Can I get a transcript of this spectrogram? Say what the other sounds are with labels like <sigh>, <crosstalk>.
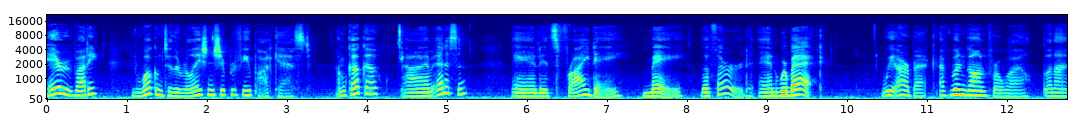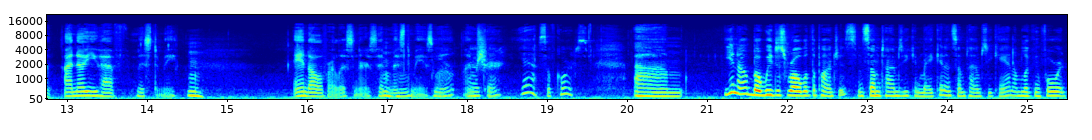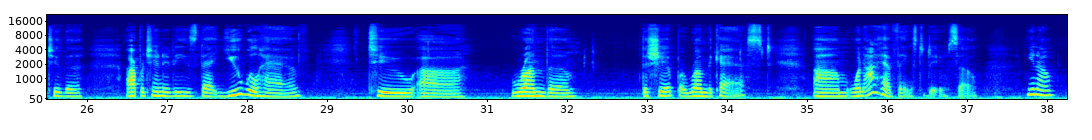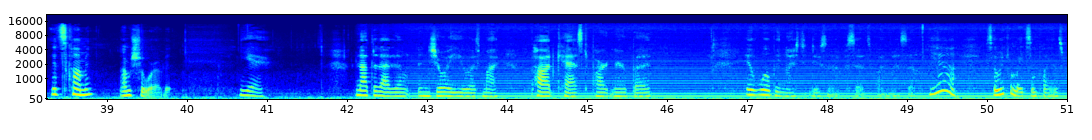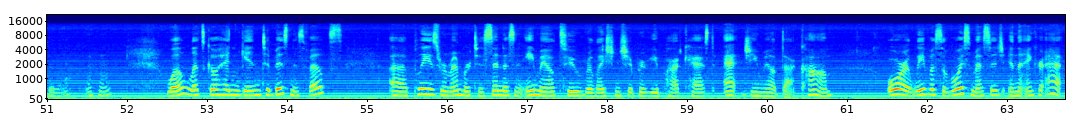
Hey, everybody, and welcome to the Relationship Review Podcast. I'm Coco. I'm Edison, and it's Friday, May the 3rd, and we're back. We are back. I've been gone for a while, but I, I know you have missed me. Mm. And all of our listeners have missed me as well, Yeah, I'm okay. sure. Yes, of course. Um, you know, but we just roll with the punches, and sometimes you can make it, and sometimes you can't. I'm looking forward to the opportunities that you will have to uh, run the the ship or run the cast um, when I have things to do. So, you know, it's coming. I'm sure of it. Yeah. Not that I don't enjoy you as my podcast partner, but it will be nice to do some episodes by myself. Yeah. So we can make some plans for that. Mm-hmm. Well, let's go ahead and get into business, folks. Uh, please remember to send us an email to relationshipreviewpodcast at gmail.com or leave us a voice message in the Anchor app.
